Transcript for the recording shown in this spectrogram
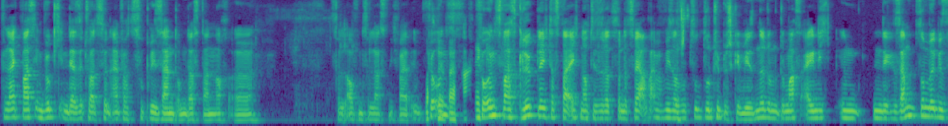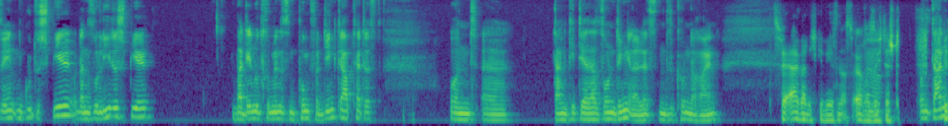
vielleicht war es ihm wirklich in der Situation einfach zu brisant, um das dann noch äh, zu laufen zu lassen. Ich weiß, für uns, für uns war es glücklich, das war echt noch die Situation, das wäre auch einfach wieder so, so, so typisch gewesen. Ne? Du, du machst eigentlich in, in, der Gesamtsumme gesehen ein gutes Spiel oder ein solides Spiel, bei dem du zumindest einen Punkt verdient gehabt hättest. Und äh, dann geht dir da so ein Ding in der letzten Sekunde rein. Das wäre ärgerlich gewesen aus eurer ja. Sicht. Und dann,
